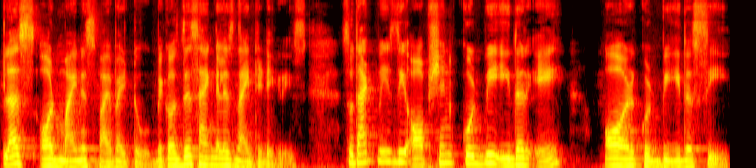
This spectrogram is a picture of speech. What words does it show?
plus or minus pi by 2 because this angle is 90 degrees. So that means the option could be either a or could be either C.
